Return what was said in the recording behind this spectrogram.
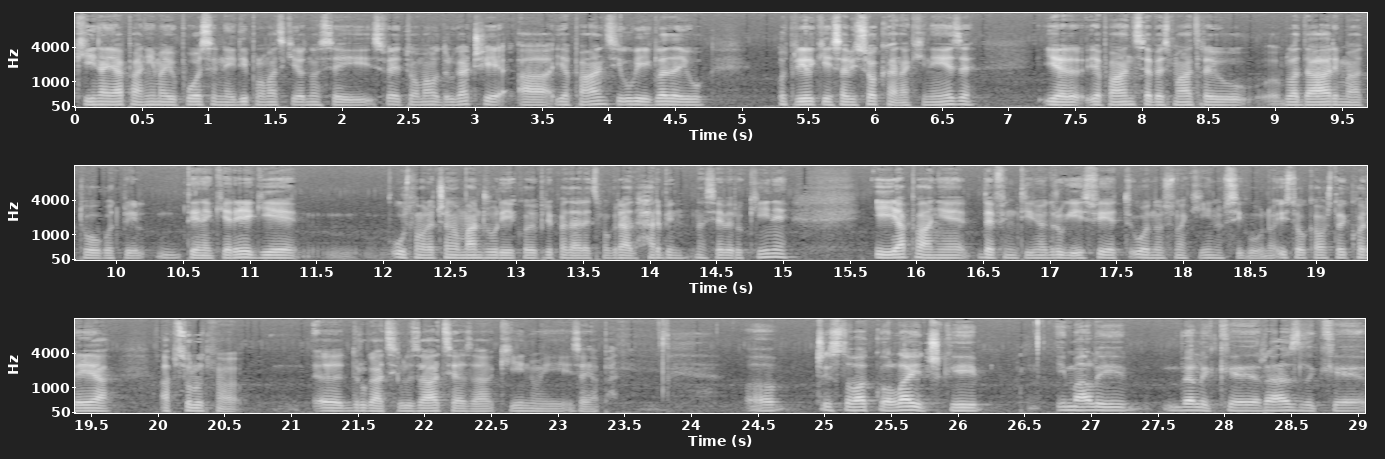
Kina i Japan imaju posebne i diplomatske odnose i sve je to malo drugačije, a Japanci uvijek gledaju otprilike sa visoka na Kineze, jer Japanci sebe smatraju vladarima tog, te neke regije, uslovno rečeno Manđurije koje pripada recimo grad Harbin na sjeveru Kine i Japan je definitivno drugi svijet u odnosu na Kinu sigurno. Isto kao što je Koreja apsolutno e, druga civilizacija za Kinu i za Japan. Čisto ovako laički, ima li velike razlike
